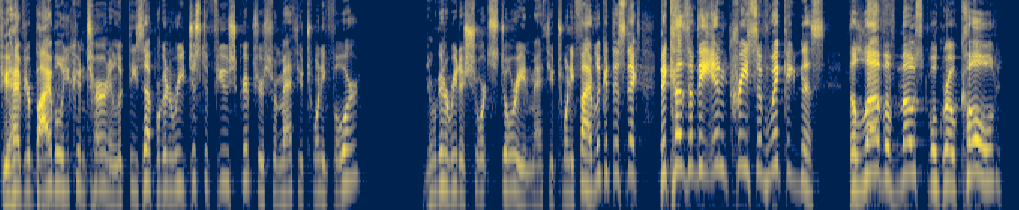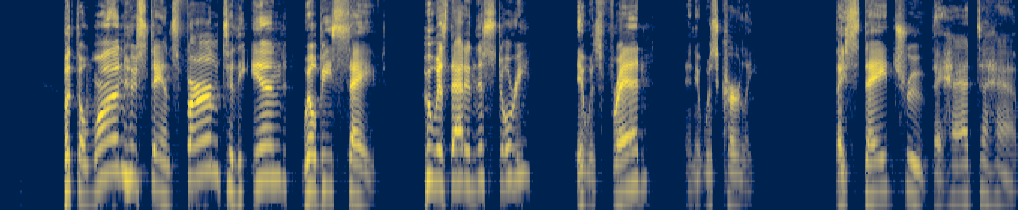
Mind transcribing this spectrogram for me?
If you have your Bible, you can turn and look these up. We're going to read just a few scriptures from Matthew 24. And then we're going to read a short story in Matthew 25. Look at this next. Because of the increase of wickedness, the love of most will grow cold, but the one who stands firm to the end will be saved. Who is that in this story? It was Fred and it was Curly. They stayed true. They had to have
